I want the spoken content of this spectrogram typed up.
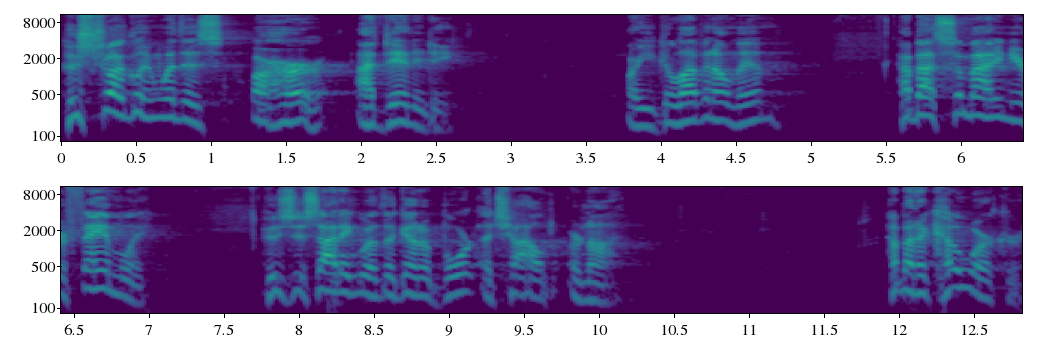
who's struggling with his or her identity? Are you loving on them? How about somebody in your family who's deciding whether they're going to abort a child or not? How about a coworker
